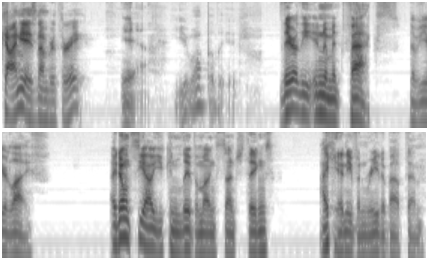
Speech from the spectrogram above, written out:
Kanye's number three. yeah. You won't believe. They're the intimate facts of your life. I don't see how you can live among such things. I can't even read about them.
